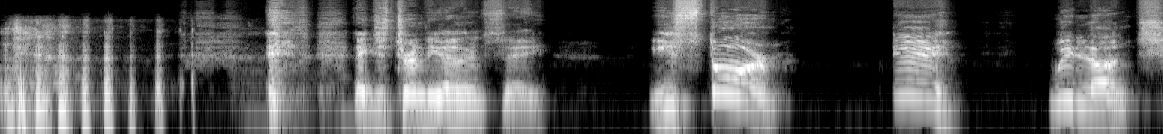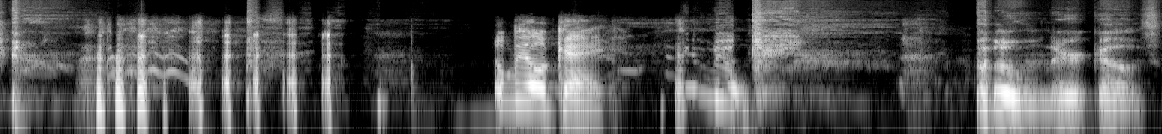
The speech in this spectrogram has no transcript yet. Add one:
They just turn to the other and say you storm! Eh we lunch. It'll be okay. It'll be okay. Boom there it goes.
